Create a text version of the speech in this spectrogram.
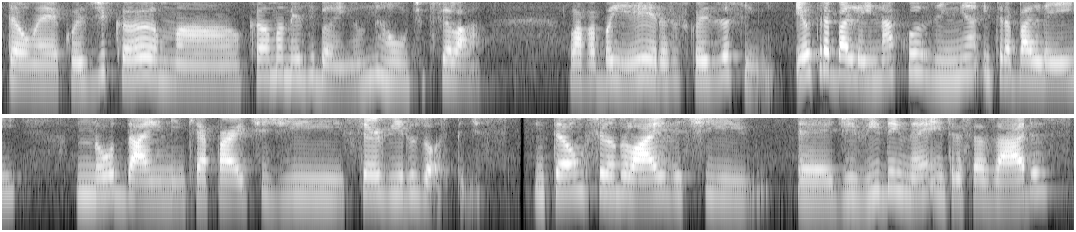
Então, é coisa de cama, cama, mesa e banho. Não, tipo, sei lá, lavar banheiro, essas coisas assim. Eu trabalhei na cozinha e trabalhei no dining, que é a parte de servir os hóspedes. Então, chegando lá, eles te é, dividem né, entre essas áreas,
